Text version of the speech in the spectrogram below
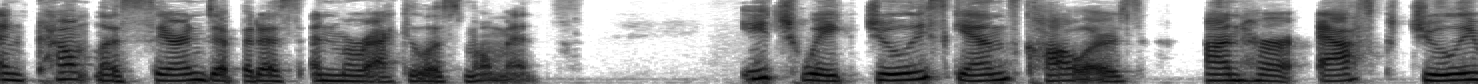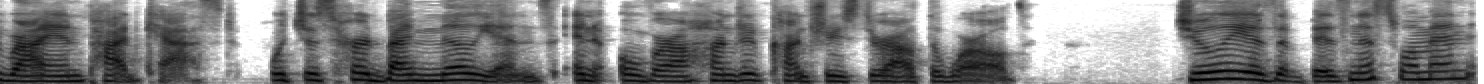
and countless serendipitous and miraculous moments. Each week, Julie scans callers on her Ask Julie Ryan podcast, which is heard by millions in over 100 countries throughout the world. Julie is a businesswoman,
